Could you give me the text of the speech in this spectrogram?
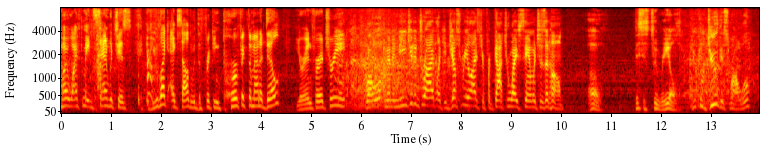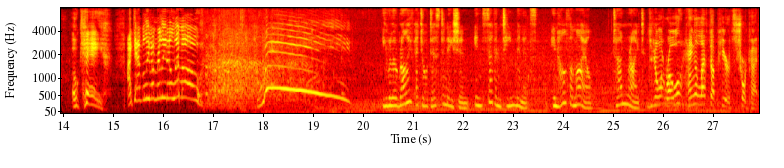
My wife made sandwiches. If you like egg salad with the freaking perfect amount of dill, you're in for a treat. Raul, I'm gonna need you to drive like you just realized you forgot your wife's sandwiches at home. Oh, this is too real. You can do this, Raul. Okay, I can't believe I'm really in a limo! Whee! You will arrive at your destination in 17 minutes. In half a mile, turn right. You know what, Raul? Hang a left up here. It's a shortcut.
